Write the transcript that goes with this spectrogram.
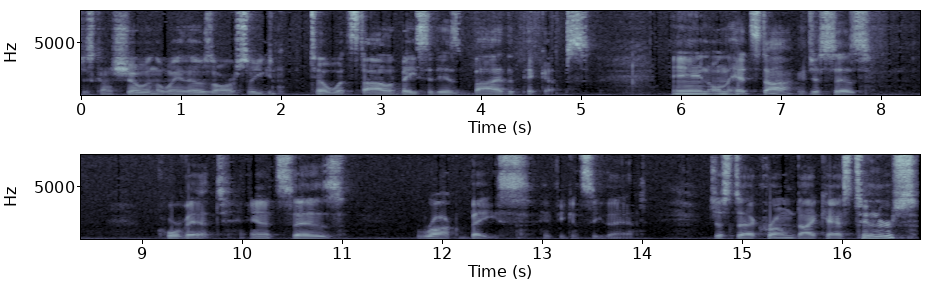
just kind of showing the way those are so you can tell what style of bass it is by the pickups. And on the headstock, it just says Corvette and it says rock bass, if you can see that. Just uh, chrome die cast tuners.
